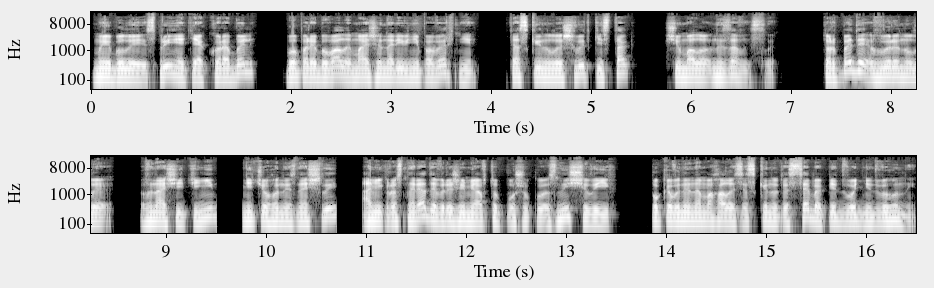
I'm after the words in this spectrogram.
Ми були сприйняті як корабель, бо перебували майже на рівні поверхні та скинули швидкість так, що мало не зависли. Торпеди виринули в нашій тіні, нічого не знайшли, а мікроснаряди в режимі автопошуку знищили їх, поки вони намагалися скинути з себе підводні двигуни.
